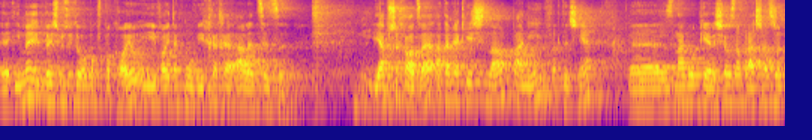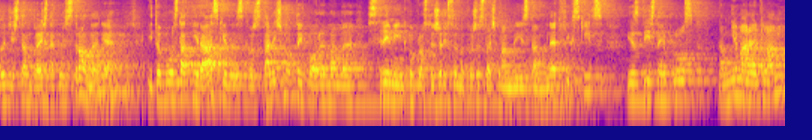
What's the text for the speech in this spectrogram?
E, I my byliśmy tu obok w pokoju i Wojtek mówi, hehe, ale cycy. Ja przychodzę, a tam jakieś, no, pani faktycznie e, z nagłą piersią zaprasza, żeby gdzieś tam wejść na jakąś stronę, nie? I to był ostatni raz, kiedy skorzystaliśmy od tej pory, mamy streaming po prostu, jeżeli chcemy korzystać, mamy, jest tam Netflix Kids, jest Disney+, Plus, tam nie ma reklam,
